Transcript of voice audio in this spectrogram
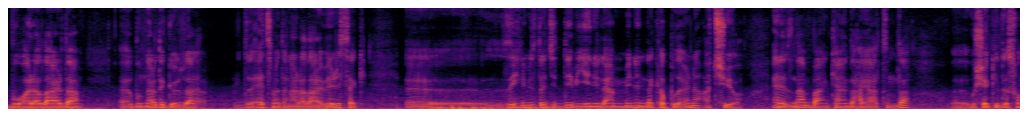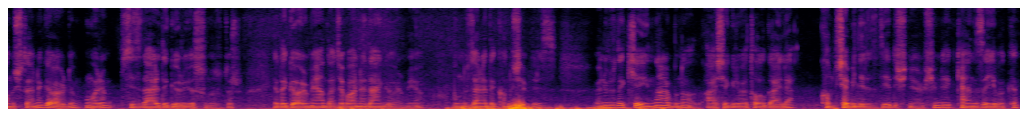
bu aralarda e, bunları da göz ardı etmeden aralar verirsek e, zihnimizde ciddi bir yenilenmenin de kapılarını açıyor. En azından ben kendi hayatımda e, bu şekilde sonuçlarını gördüm. Umarım sizler de görüyorsunuzdur. Ya da görmeyen de acaba neden görmüyor? Bunun üzerine de konuşabiliriz. Önümüzdeki yayınlar bunu Ayşegül ve Tolga'yla konuşabiliriz diye düşünüyorum. Şimdi kendinize iyi bakın.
